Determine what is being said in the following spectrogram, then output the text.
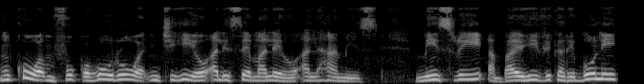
Mkuu wa mfuko huru wa nchi hiyo alisema leo Alhamis. Misri ambayo hivi karibuni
